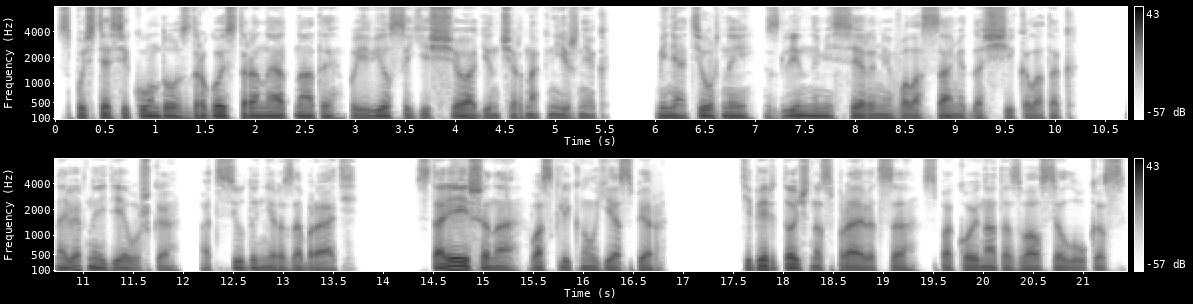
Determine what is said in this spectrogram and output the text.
Спустя секунду с другой стороны от Наты появился еще один чернокнижник. Миниатюрный, с длинными серыми волосами до щиколоток. Наверное, девушка. Отсюда не разобрать. «Старейшина!» — воскликнул Еспер. «Теперь точно справятся», — спокойно отозвался Лукас.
